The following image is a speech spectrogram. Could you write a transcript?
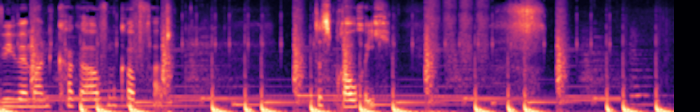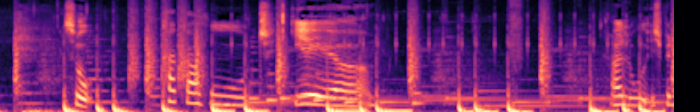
wie wenn man Kacke auf dem Kopf hat. Das brauche ich. So. Kackerhut. Yeah. Hallo, ich bin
